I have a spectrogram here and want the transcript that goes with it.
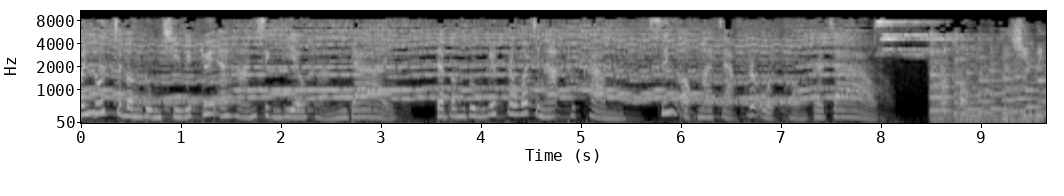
มนุษย์จะบำรุงชีวิตด้วยอาหารสิ่งเดียวหาไม่ได้ แต่บำรุงด้วยพระวจนะทุกคำซึ่งออกมาจากพระโอษฐ์ของพระเจ้า พระคำคือชีวิต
